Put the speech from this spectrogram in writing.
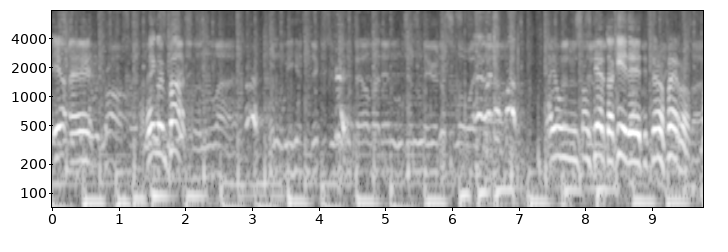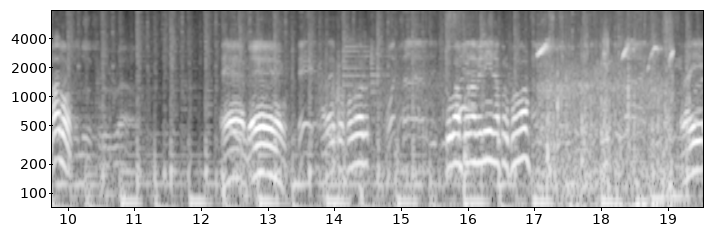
Yo, eh, vengo en paz. Hay un concierto aquí de Tiziano Ferro. Vamos. Bien, bien. A ver, por favor. Suban por la avenida, por favor. Por ahí,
